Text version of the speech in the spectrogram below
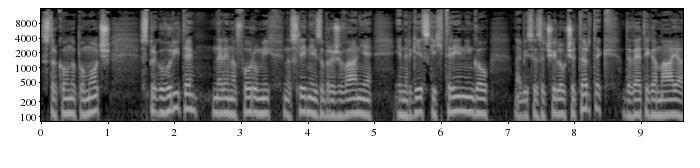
strokovno pomoč, spregovorite ne le na forumih, naslednje izobraževanje energetskih treningov naj bi se začelo v četrtek, 9. maja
